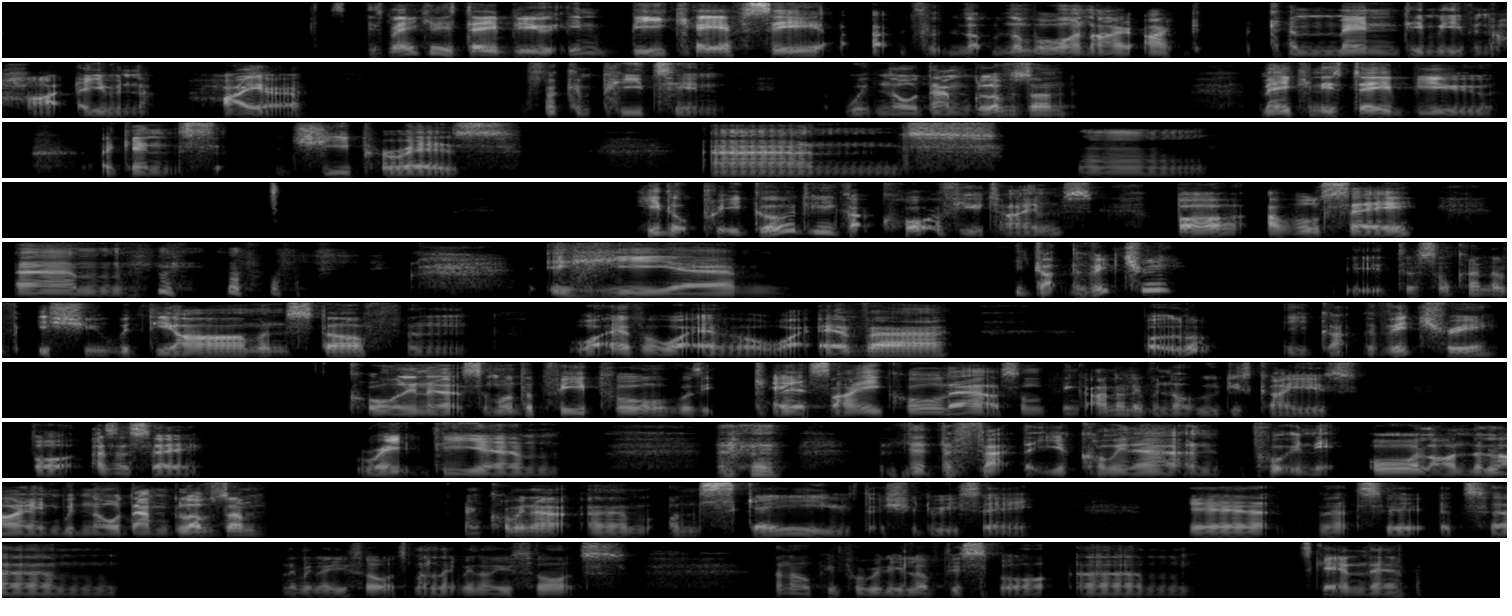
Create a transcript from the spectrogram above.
He's making his debut in BKFC. Uh, number one, I, I commend him even high, even higher for competing with no damn gloves on, making his debut against G Perez, and hmm, he looked pretty good. He got caught a few times, but I will say, um, he um, he got the victory there's some kind of issue with the arm and stuff and whatever, whatever, whatever. But look, he got the victory. Calling out some other people. Was it KSI he called out or something? I don't even know who this guy is. But as I say, rate the um the the fact that you're coming out and putting it all on the line with no damn gloves on. and coming out um unscathed, should we say? Yeah, that, that's it. It's um. Let me know your thoughts, man. Let me know your thoughts. I know people really love this sport. Um, it's getting there.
